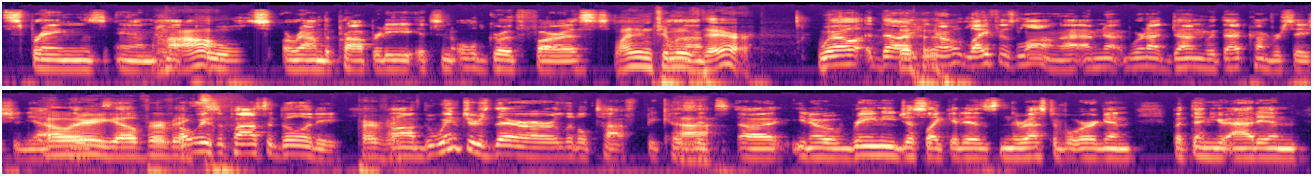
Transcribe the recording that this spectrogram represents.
springs and hot Wow. pools around the property. It's an old growth forest. Why didn't you move Uh, there? Well, the, you know, life is long. I, I'm not. We're not done with that conversation yet. Oh, there you go. Perfect. Always a possibility. Perfect. Um, the winters there are a little tough because Ah. it's uh, you know rainy just like it is in the rest of Oregon. But then you add in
